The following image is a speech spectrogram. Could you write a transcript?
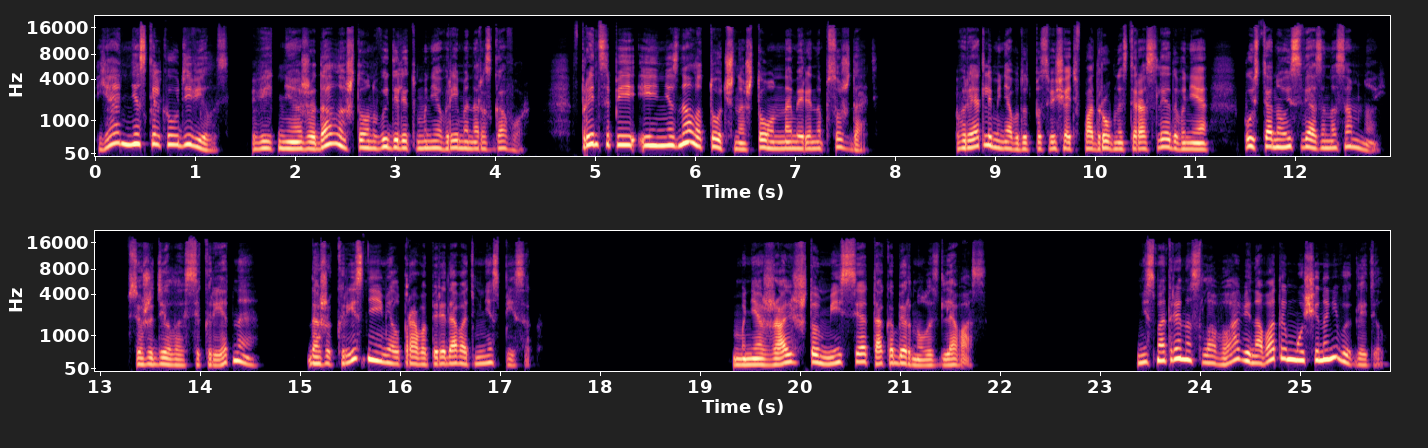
Я несколько удивилась, ведь не ожидала, что он выделит мне время на разговор. В принципе, и не знала точно, что он намерен обсуждать. Вряд ли меня будут посвящать в подробности расследования, пусть оно и связано со мной. Все же дело секретное. Даже Крис не имел права передавать мне список. Мне жаль, что миссия так обернулась для вас. Несмотря на слова, виноватым мужчина не выглядел.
